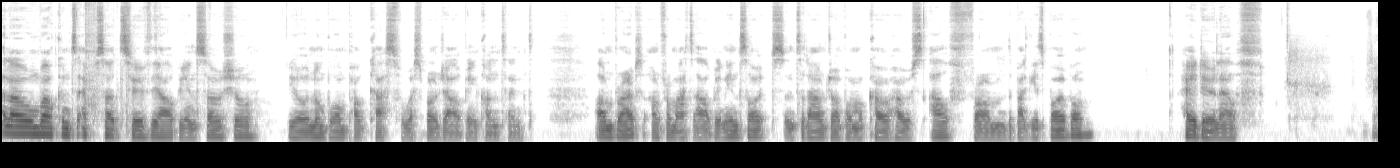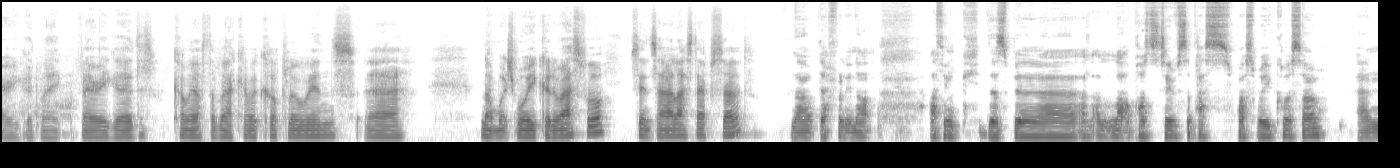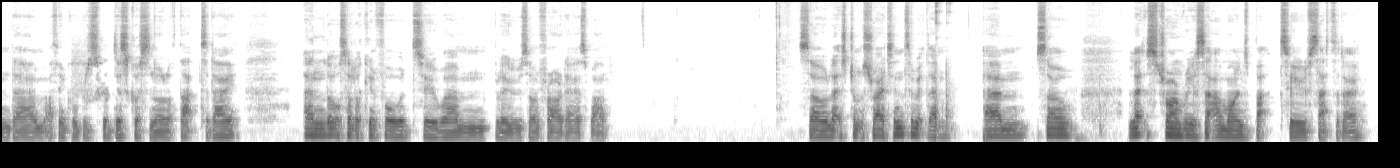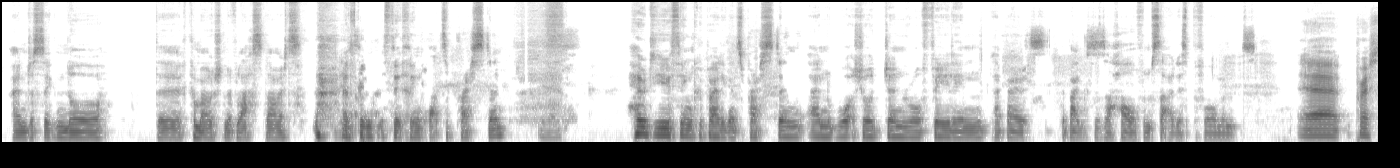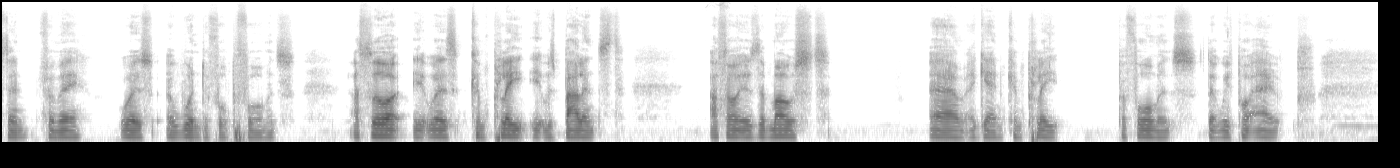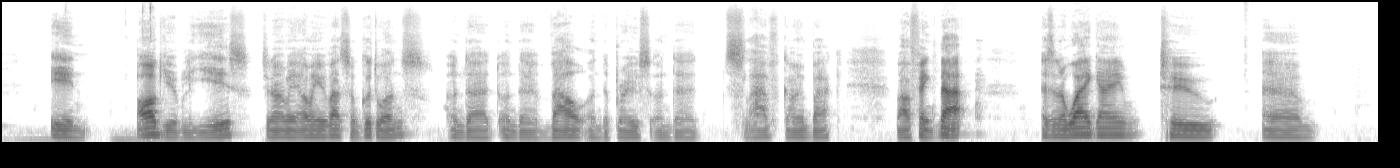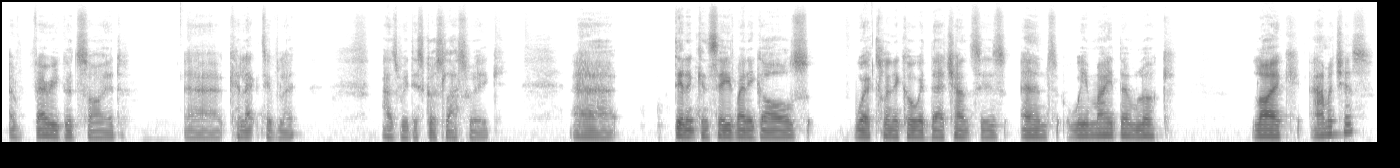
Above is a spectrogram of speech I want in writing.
Hello and welcome to episode two of the Albion Social, your number one podcast for West Bromwich Albion content. I'm Brad, I'm from at Albion Insights, and today I'm joined by my co-host Alf from the Baggies Bible. How you doing, Alf? Very good, mate. Very good. Coming off the back of a couple of wins. Uh, not much more you could have asked for since our last episode. No, definitely not. I think there's been uh, a, a lot of positives the past past week or so and um, I think we'll be discussing all of that today, and also looking forward to um, Blues on Friday as well. So let's jump straight into it then. Um, so let's try and reset our minds back to Saturday and just ignore the commotion of last night yeah, and think, yeah. think back to Preston. Yeah. How do you think we played against Preston, and what's your general feeling about the Bags as a whole from Saturday's performance? Uh, Preston, for me, was a wonderful performance. I thought it was complete, it was balanced. I thought it was the most, um, again, complete performance that we've put out in arguably years. Do you know what I mean? I mean, we've had some good ones under under Val, under Bruce, under Slav going back, but I think that as an away game to um, a very good side uh, collectively as we discussed last week. Uh, didn't concede many goals, were clinical with their chances, and we made them look like amateurs.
